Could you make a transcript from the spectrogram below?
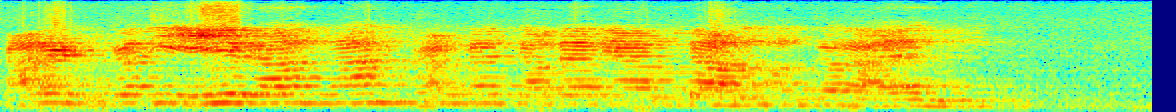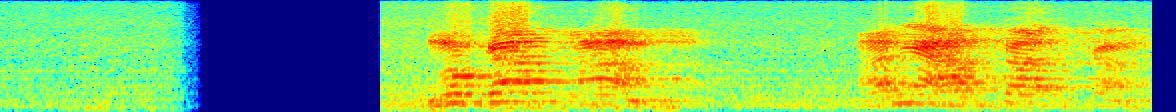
कारण कधी ही राम नाम खंडन झाल्याने आमच्या हनुमंत रायन मुखात नाम आणि हातात काम.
